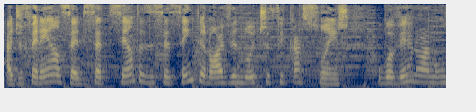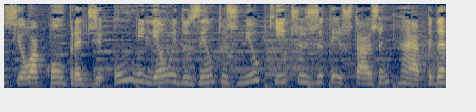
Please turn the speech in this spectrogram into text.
A diferença é de 769 notificações. O governo anunciou a compra de 1 milhão e 200 mil kits de testagem rápida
